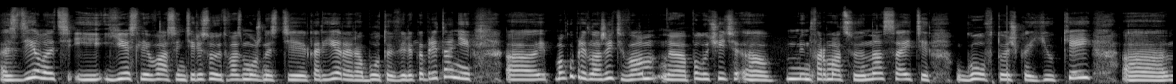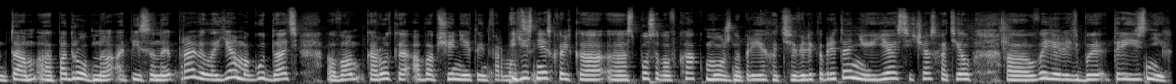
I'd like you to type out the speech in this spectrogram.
сделать. И если вас интересуют возможности карьеры, работы в Великобритании, э, могу предложить вам э, получить э, информацию на сайте gov.uk. Там подробно описаны правила. Я могу дать вам короткое обобщение этой информации. Есть несколько способов, как можно приехать в Великобританию. Я сейчас хотел выделить бы три из них.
